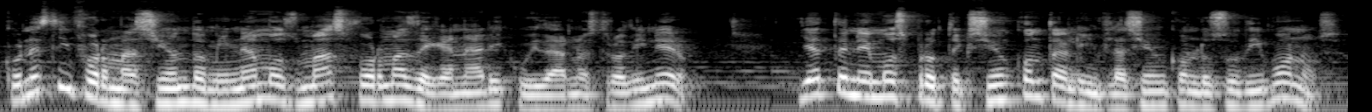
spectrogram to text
Con esta información dominamos más formas de ganar y cuidar nuestro dinero. Ya tenemos protección contra la inflación con los sudibonos.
